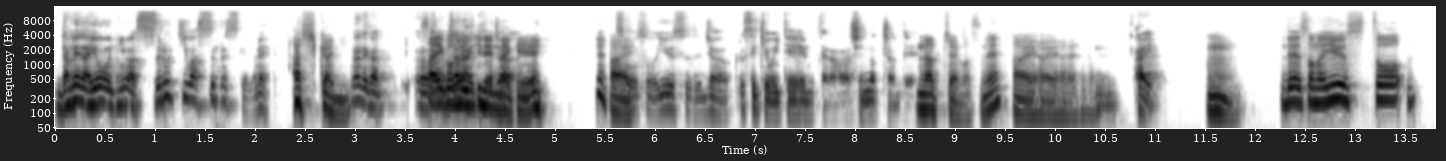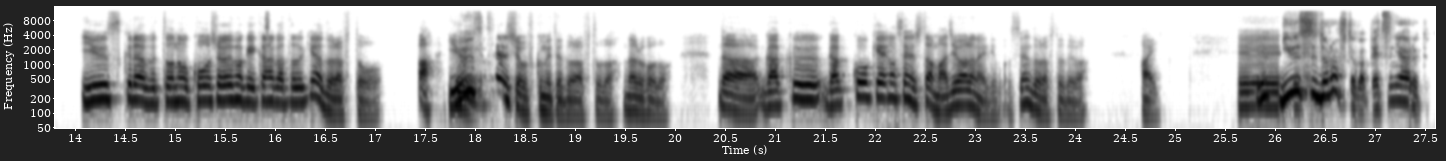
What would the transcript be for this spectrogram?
ダメなようにはする気はするっすけどね。確かに。なんでか、うん最後の1じゃないと年だけ。はい。そうそう、ユース、じゃあ席置いて、みたいな話になっちゃうんで。なっちゃいますね。はいはいはいはい。うん。で、そのユースと、ユースクラブとの交渉がうまくいかなかったときはドラフトを。あ、ユース選手を含めてドラフトだ。なるほど。だから、学、学校系の選手とは交わらないということですね、ドラフトでは。はい。えーユースドラフトが別にあるってこ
